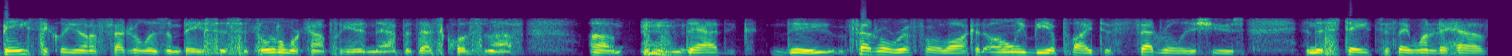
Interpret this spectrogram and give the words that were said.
basically on a federalism basis. It's a little more complicated than that, but that's close enough. Um, that the federal RFRA law could only be applied to federal issues, and the states, if they wanted to have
